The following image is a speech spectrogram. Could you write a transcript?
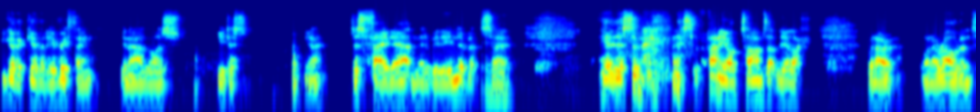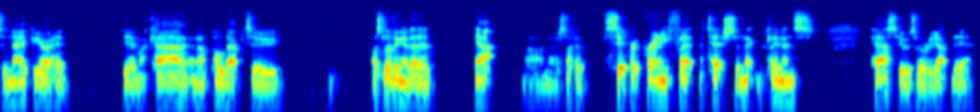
you got to give it everything. You know, otherwise you just you know just fade out, and that'll be the end of it. Yeah. So yeah, there's some there's some funny old times up there. Like when I when I rolled into Napier, I had yeah my car, and I pulled up to. I was living at a out. No, it's like a separate granny flat attached to Nick McLennan's house. He was already up there,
